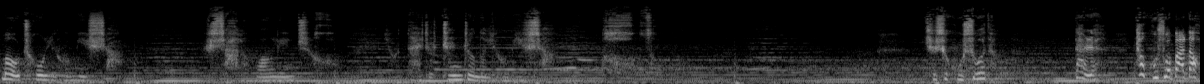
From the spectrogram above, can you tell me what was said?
冒充刘弥沙，杀了王林之后，又带着真正的刘弥沙逃走了。这是胡说的，大人，他胡说八道，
